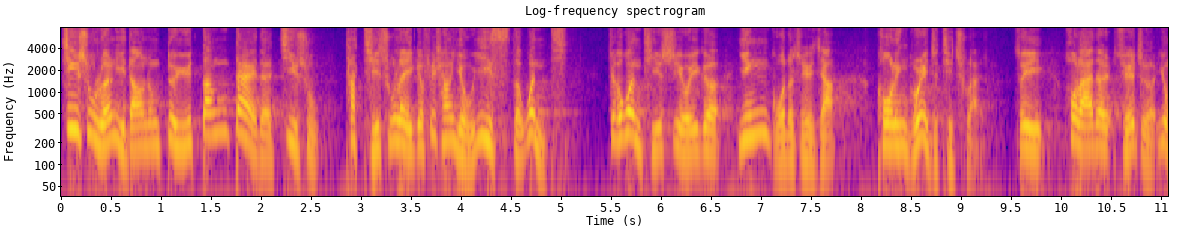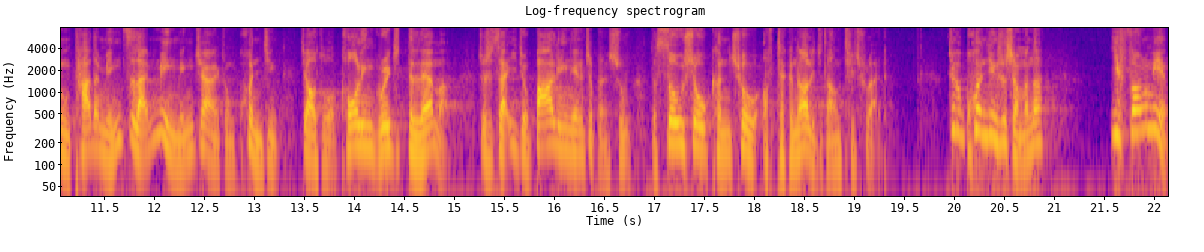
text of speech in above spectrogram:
技术伦理当中，对于当代的技术，他提出了一个非常有意思的问题。这个问题是由一个英国的哲学家 Colin Gridge 提出来的，所以后来的学者用他的名字来命名这样一种困境，叫做 Colin Gridge Dilemma。这是在一九八零年的这本书《The Social Control of Technology》当中提出来的。这个困境是什么呢？一方面，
